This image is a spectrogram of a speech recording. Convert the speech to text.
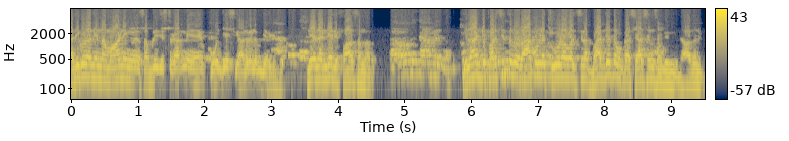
అది కూడా నిన్న మార్నింగ్ సబ్ రిజిస్టర్ గారిని ఫోన్ చేసి అడగడం జరిగింది. లేదండి అది ఫాల్స్ అన్నారు. ఇలాంటి పరిస్థితులు రాకుండా చూడవలసిన బాధ్యత ఒక శాసనసభ్యుని ఉంది ఆధునిక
